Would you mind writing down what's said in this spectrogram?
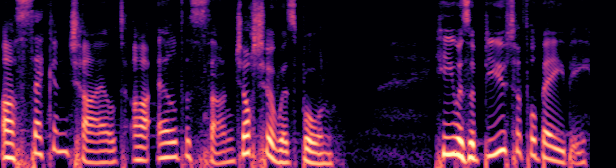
our second child, our eldest son, Joshua, was born. He was a beautiful baby.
